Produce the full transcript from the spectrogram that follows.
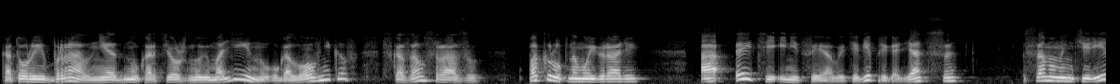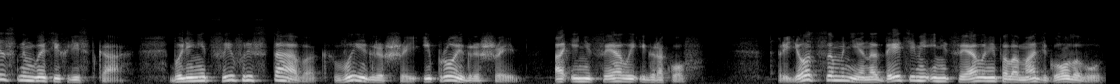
который брал не одну картежную малину уголовников, сказал сразу, по-крупному играли, а эти инициалы тебе пригодятся. Самым интересным в этих листках были не цифры ставок, выигрышей и проигрышей, а инициалы игроков. Придется мне над этими инициалами поломать голову.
